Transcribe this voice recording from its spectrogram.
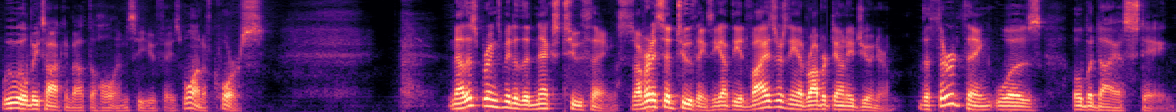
we will be talking about the whole MCU Phase 1, of course. Now, this brings me to the next two things. So, I've already said two things. He got the advisors and he had Robert Downey Jr. The third thing was Obadiah Stane.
